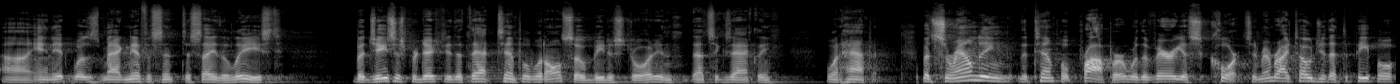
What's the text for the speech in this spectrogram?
uh, and it was magnificent to say the least. But Jesus predicted that that temple would also be destroyed, and that's exactly what happened. But surrounding the temple proper were the various courts. And remember, I told you that the people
